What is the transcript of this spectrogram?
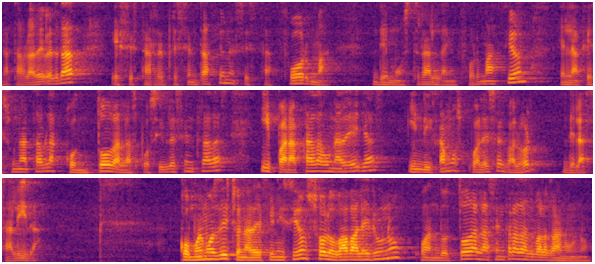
La tabla de verdad es esta representación, es esta forma de mostrar la información en la que es una tabla con todas las posibles entradas y para cada una de ellas indicamos cuál es el valor de la salida. Como hemos dicho en la definición, solo va a valer 1 cuando todas las entradas valgan 1.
